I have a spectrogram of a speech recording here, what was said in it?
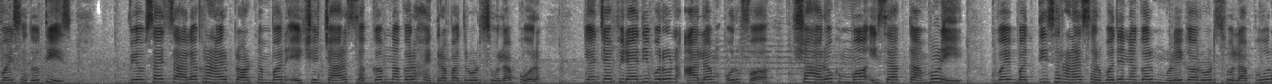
वय सदोतीस व्यवसाय चालक राहणार प्लॉट नंबर एकशे चार सगमनगर हैदराबाद रोड सोलापूर. यांच्या फिर्यादीवरून आलम उर्फ शाहरुख म इसाक तांबोळी वय बत्तीस राहणार सर्वदेनगर मुळेगाव रोड सोलापूर.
